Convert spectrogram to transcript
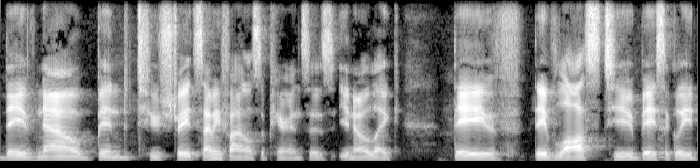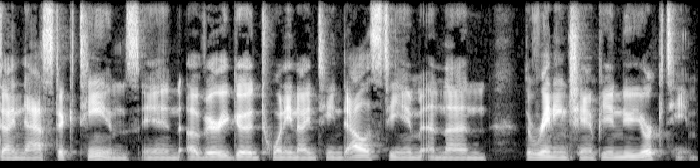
they've now been to two straight semifinals appearances. You know, like they've they've lost to basically dynastic teams in a very good 2019 Dallas team and then the reigning champion New York team.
